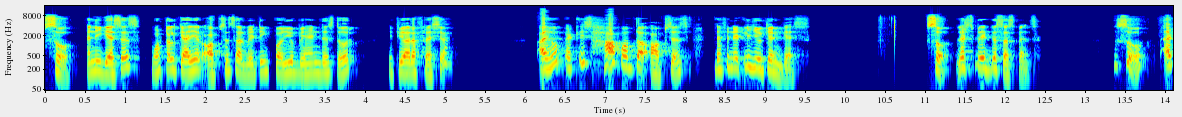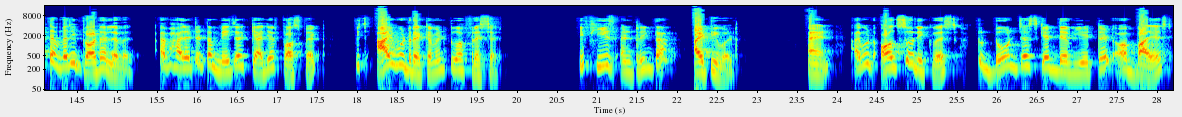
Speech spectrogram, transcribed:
So, any guesses what all career options are waiting for you behind this door if you are a fresher? I hope at least half of the options definitely you can guess. So, let's break the suspense. So, at a very broader level, I've highlighted the major career prospect which I would recommend to a fresher if he is entering the IT world. And I would also request to don't just get deviated or biased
